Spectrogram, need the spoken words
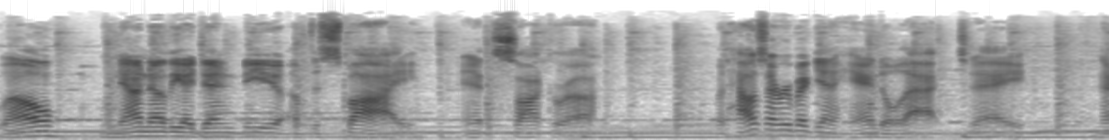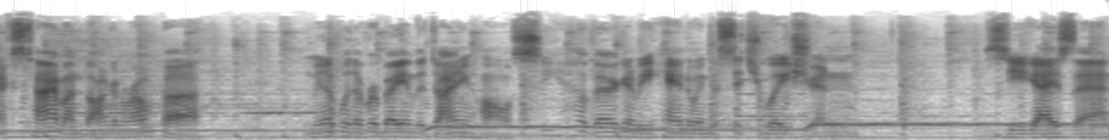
Well, we now know the identity of the spy, and it's Sakura. But how's everybody gonna handle that today? Next time on Danganronpa, meet up with everybody in the dining hall, see how they're gonna be handling the situation. See you guys then.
